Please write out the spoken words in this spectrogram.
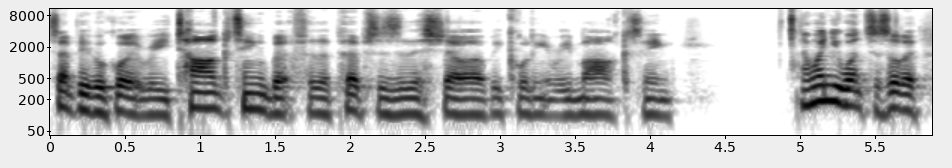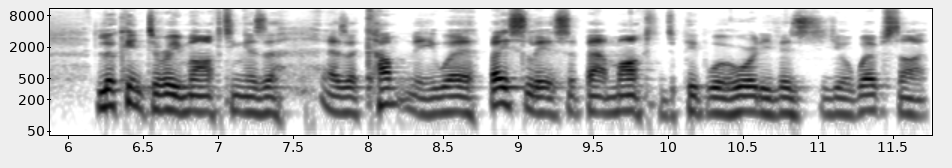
Some people call it retargeting, but for the purposes of this show, I'll be calling it remarketing. And when you want to sort of look into remarketing as a as a company, where basically it's about marketing to people who have already visited your website,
